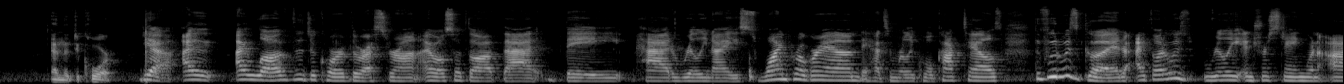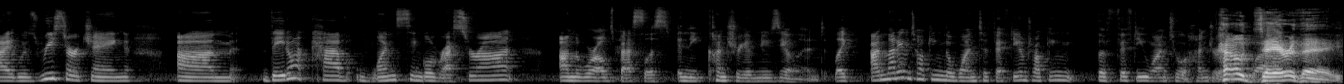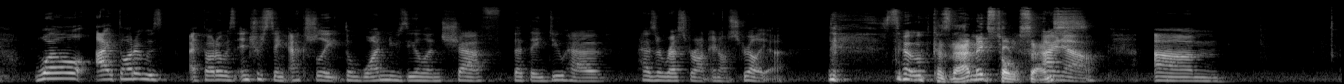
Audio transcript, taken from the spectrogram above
and the decor. Yeah, I I loved the decor of the restaurant. I also thought that they had a really nice wine program. They had some really cool cocktails. The food was good. I thought it was really interesting when I was researching. Um, they don't have one single restaurant on the world's best list in the country of New Zealand. Like, I'm not even talking the 1 to 50, I'm talking the 51 to 100. How dare they? Well, I thought it was I thought it was interesting actually the one New Zealand chef that they do have has a restaurant in Australia. so Because that makes total sense. I know. Um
